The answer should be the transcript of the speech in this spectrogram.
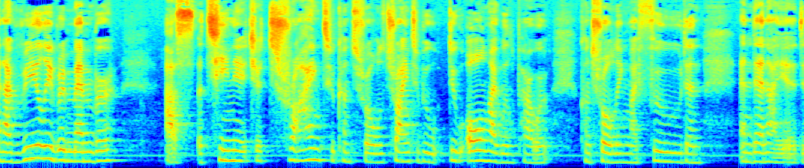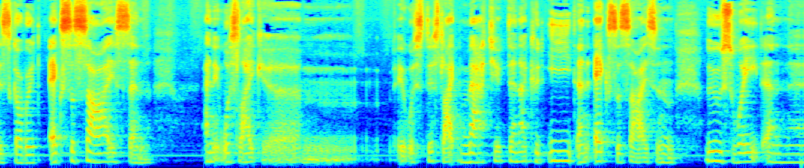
And I really remember as a teenager trying to control, trying to do all my willpower, controlling my food, and and then I uh, discovered exercise, and and it was like um, it was just like magic. Then I could eat and exercise and lose weight, and uh,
